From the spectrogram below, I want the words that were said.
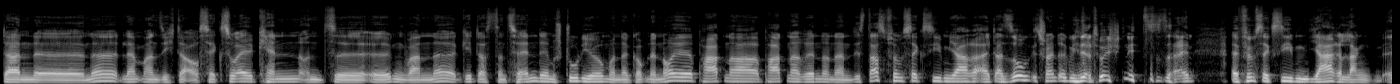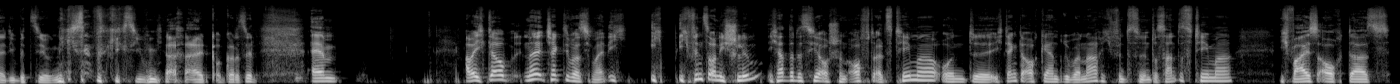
Dann äh, ne, lernt man sich da auch sexuell kennen und äh, irgendwann ne, geht das dann zu Ende im Studium und dann kommt eine neue Partner, Partnerin und dann ist das fünf, sechs, sieben Jahre alt. Also es scheint irgendwie der Durchschnitt zu sein. Äh, fünf, sechs, sieben Jahre lang äh, die Beziehung, nicht sieben Jahre alt, um Gottes Willen. Ähm, aber ich glaube, ne, check dir, was ich meine. Ich, ich, ich finde es auch nicht schlimm. Ich hatte das hier auch schon oft als Thema und äh, ich denke da auch gern drüber nach. Ich finde es ein interessantes Thema. Ich weiß auch, dass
